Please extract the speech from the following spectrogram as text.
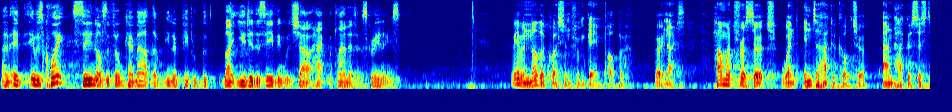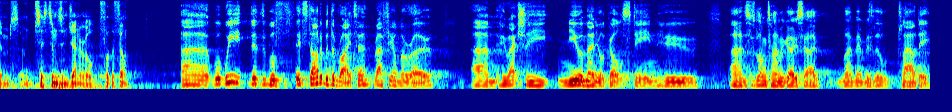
and it, it was quite soon after the film came out that you know people would, like you did this evening would shout "Hack the Planet" at screenings. We have another question from Game Popper. Very nice. How much research went into hacker culture and hacker systems and systems in general for the film? Uh, well, we the, the, it started with the writer Rafael Moreu, um, who actually knew Emmanuel Goldstein. Who uh, this was a long time ago, so I, my memory is a little cloudy.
